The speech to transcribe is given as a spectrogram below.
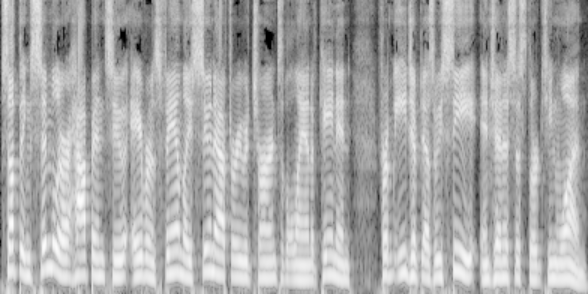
Something similar happened to Abram's family soon after he returned to the land of Canaan from Egypt as we see in Genesis 13:1.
